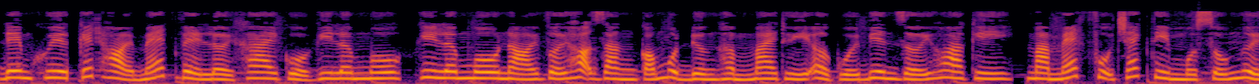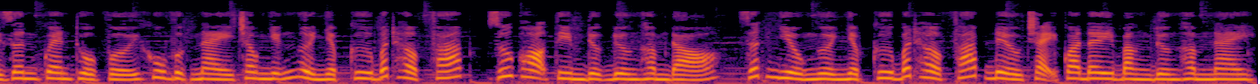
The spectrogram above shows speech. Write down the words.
Đêm khuya, kết hỏi Matt về lời khai của Guillermo, Guillermo nói với họ rằng có một đường hầm Mai Thúy ở cuối biên giới Hoa Kỳ, mà Matt phụ trách tìm một số người dân quen thuộc với khu vực này trong những người nhập cư bất hợp pháp, giúp họ tìm được đường hầm đó. Rất rất nhiều người nhập cư bất hợp pháp đều chạy qua đây bằng đường hầm này.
